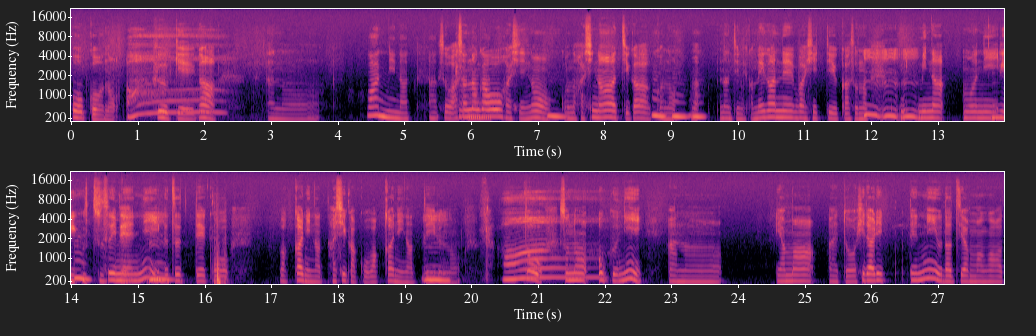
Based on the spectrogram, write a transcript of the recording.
方向の風景があの湾になそう浅野川大橋のうん。この橋のアーチがこうんの、ま、なんていうんですか眼鏡橋っていうかその、うんうんうん。みみなもに水面に映ってこう輪っかになっ橋がこう輪っかになっているの。と、その奥にあのー山えっと左手にうだつ山があっ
